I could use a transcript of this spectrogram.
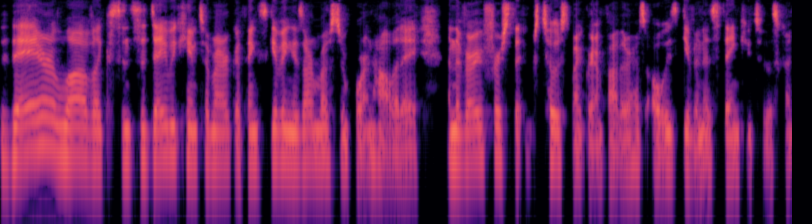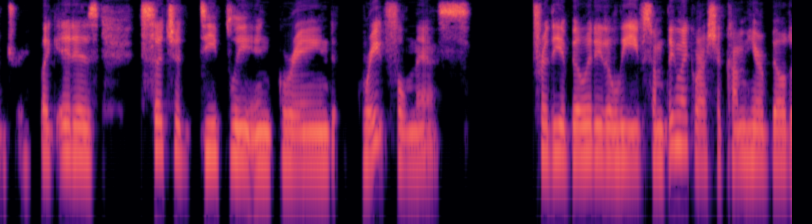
their love, like since the day we came to America, Thanksgiving is our most important holiday. And the very first toast my grandfather has always given is thank you to this country. Like it is such a deeply ingrained gratefulness for the ability to leave something like Russia, come here, build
